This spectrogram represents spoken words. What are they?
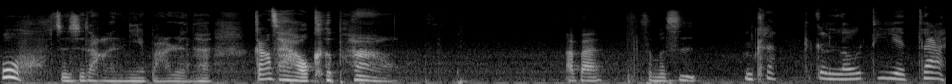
哦，真是让人捏巴人哈！刚才好可怕哦。阿班，什么事？你看这个楼梯也在。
